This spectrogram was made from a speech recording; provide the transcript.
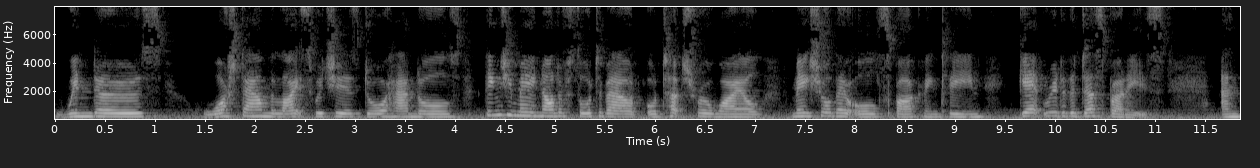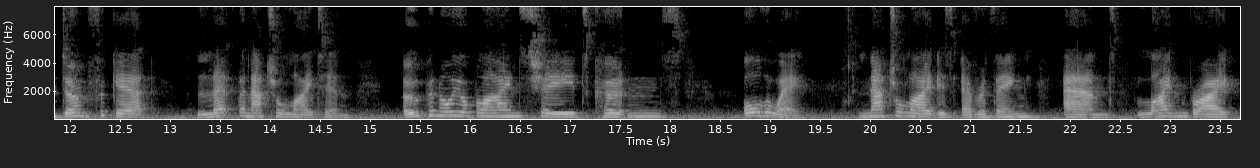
windows, wash down the light switches, door handles, things you may not have thought about or touched for a while. Make sure they're all sparkling clean. Get rid of the dust bunnies. And don't forget, let the natural light in. Open all your blinds, shades, curtains, all the way. Natural light is everything and light and bright,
